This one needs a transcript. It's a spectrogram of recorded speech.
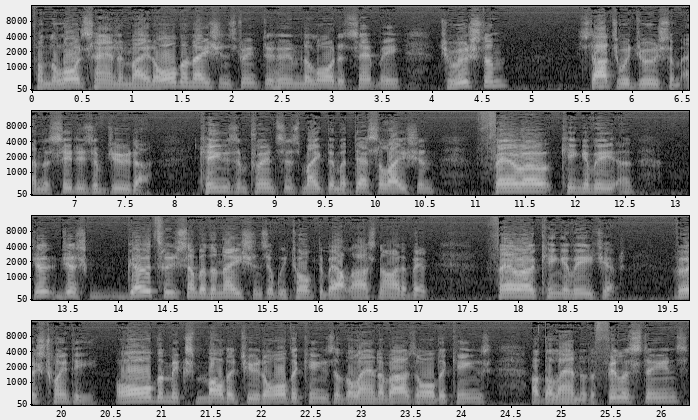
from the Lord's hand and made all the nations drink to whom the Lord had sent me. Jerusalem starts with Jerusalem and the cities of Judah. Kings and princes make them a desolation. Pharaoh, king of Egypt. Uh, Uh, ju- just go through some of the nations that we talked about last night a bit. Pharaoh, king of Egypt. Verse 20. All the mixed multitude, all the kings of the land of Uz, all the kings of the land of the Philistines,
